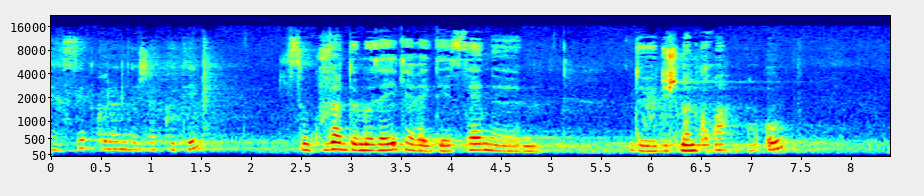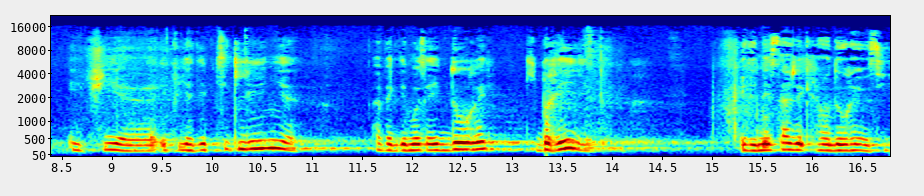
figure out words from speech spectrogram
Il y a sept colonnes de chaque côté qui sont couvertes de mosaïques avec des scènes euh, de- du chemin de croix en haut. Et puis, euh, et puis il y a des petites lignes avec des mosaïques dorées qui brillent et des messages écrits en doré aussi.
